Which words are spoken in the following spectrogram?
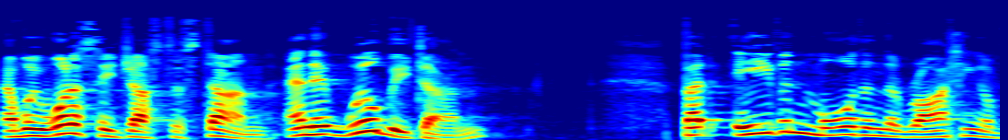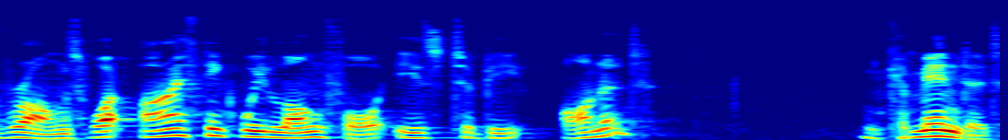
And we want to see justice done. And it will be done. But even more than the righting of wrongs, what I think we long for is to be honored and commended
